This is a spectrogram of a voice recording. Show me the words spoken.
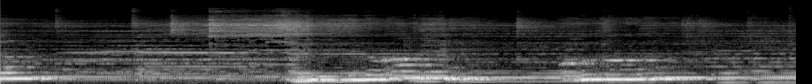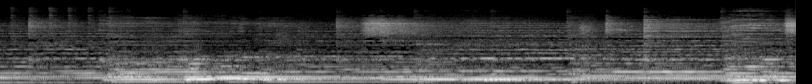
壊し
